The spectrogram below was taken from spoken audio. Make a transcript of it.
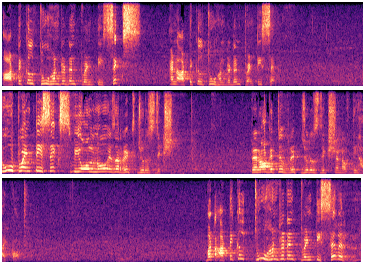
Article 226 and Article 227. 226 we all know is a writ jurisdiction, prerogative writ jurisdiction of the High Court. But Article 227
